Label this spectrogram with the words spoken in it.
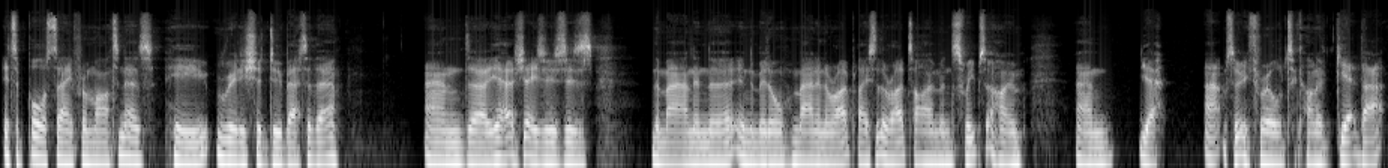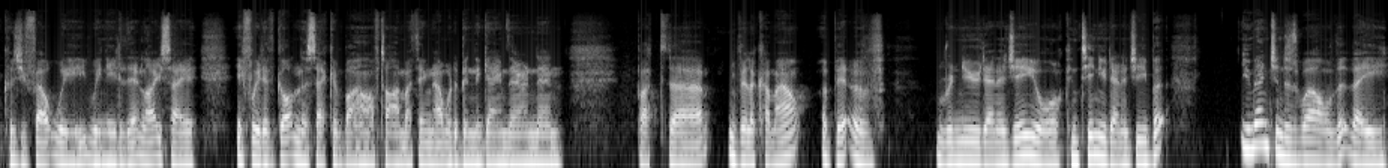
it's a poor save from Martinez. He really should do better there. And uh, yeah, Jesus is the man in the in the middle, man in the right place at the right time, and sweeps it home. And yeah, absolutely thrilled to kind of get that because you felt we we needed it. And like you say, if we'd have gotten the second by half time, I think that would have been the game there and then. But uh, Villa come out a bit of renewed energy or continued energy. But you mentioned as well that they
